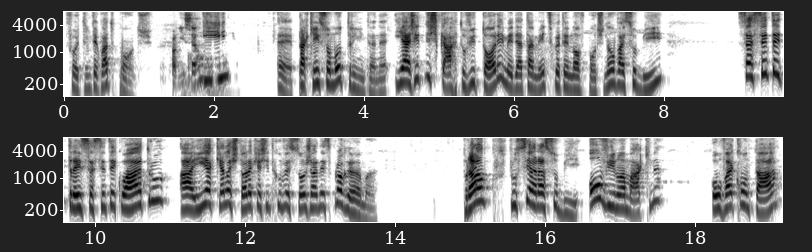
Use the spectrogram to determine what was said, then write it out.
Foi 34 pontos. Isso é ruim. E é, para quem somou 30, né? E a gente descarta o Vitória imediatamente, 59 pontos, não vai subir. 63, 64, aí aquela história que a gente conversou já nesse programa para o Ceará subir, ou vira uma máquina, ou vai contar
